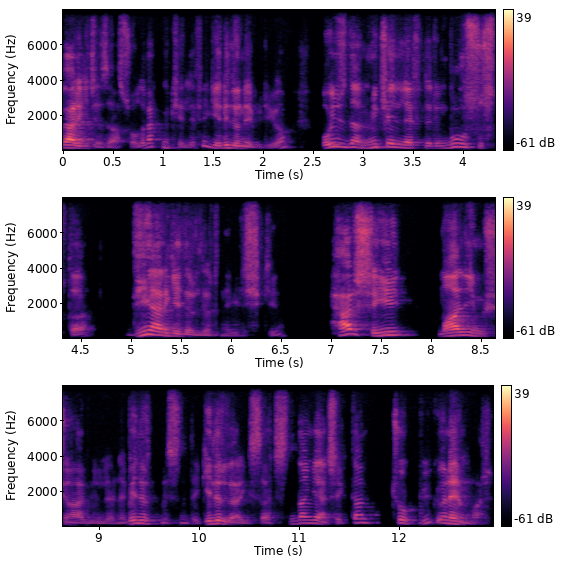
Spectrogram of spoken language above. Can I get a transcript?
vergi cezası olarak mükellefe geri dönebiliyor. O yüzden mükelleflerin bu hususta diğer gelirlerine ilişkin her şeyi mali müşavirlerine belirtmesinde gelir vergisi açısından gerçekten çok büyük önem var.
